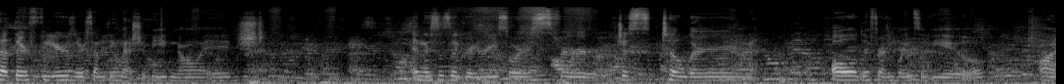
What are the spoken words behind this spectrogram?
that their fears are something that should be acknowledged and this is a great resource for just to learn all different points of view on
